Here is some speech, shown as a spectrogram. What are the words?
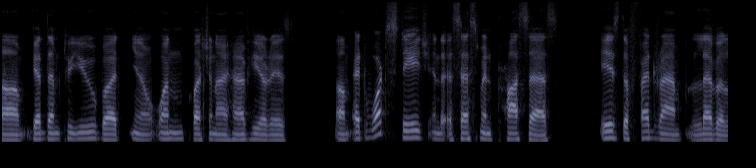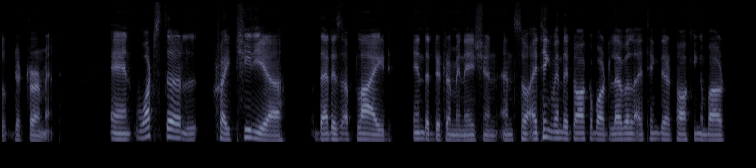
um, get them to you. But you know, one question I have here is, um, at what stage in the assessment process is the FedRAMP level determined? And what's the criteria that is applied in the determination? And so I think when they talk about level, I think they're talking about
